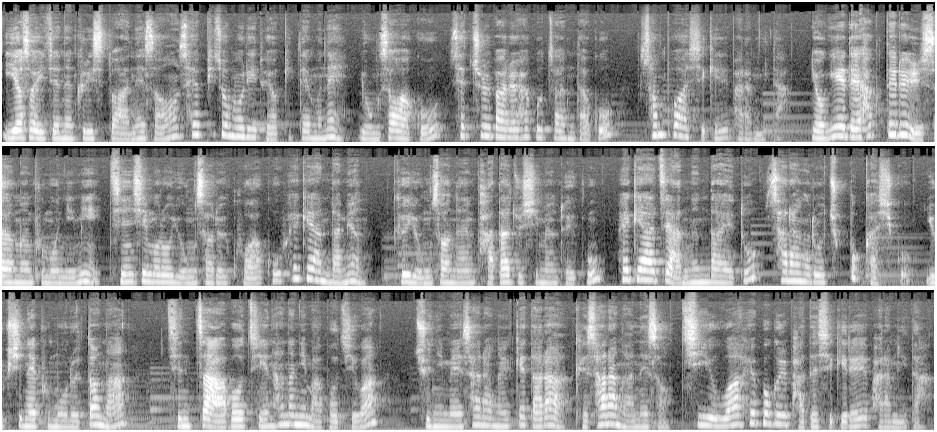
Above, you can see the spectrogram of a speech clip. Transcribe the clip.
이어서 이제는 그리스도 안에서 새 피조물이 되었기 때문에 용서하고 새 출발을 하고자 한다고 선포하시길 바랍니다. 여기에 대해 학대를 일삼은 부모님이 진심으로 용서를 구하고 회개한다면 그 용서는 받아주시면 되고 회개하지 않는다 해도 사랑으로 축복하시고 육신의 부모를 떠나 진짜 아버지인 하나님 아버지와 주님의 사랑을 깨달아 그 사랑 안에서 치유와 회복을 받으시기를 바랍니다.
